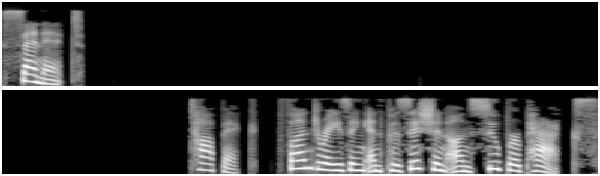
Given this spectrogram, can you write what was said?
Senate. Topic: Fundraising and position on super PACs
